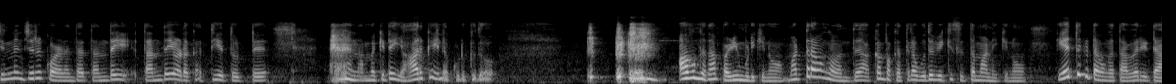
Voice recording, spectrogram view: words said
சின்னஞ்சிறு குழந்தை தந்தை தந்தையோட கத்தியை தொட்டு நம்மக்கிட்ட யார் கையில் கொடுக்குதோ அவங்க தான் பழி முடிக்கணும். மற்றவங்க வந்து அக்கம் பக்கத்தில் உதவிக்கு சித்தமாக நிற்கணும் ஏற்றுக்கிட்டவங்க தவறிட்டா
